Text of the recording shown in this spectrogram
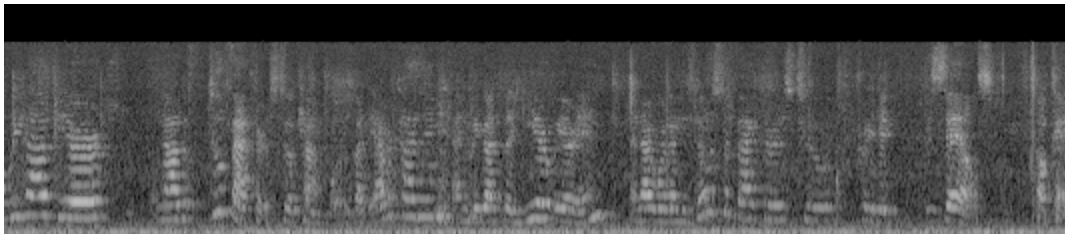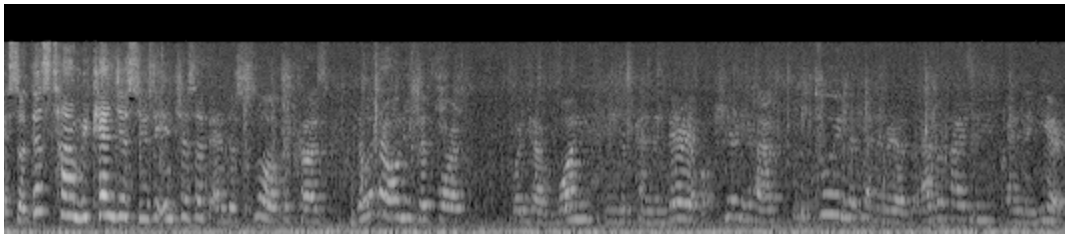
So we have here now the two factors to account for. We've got the advertising and we got the year we are in. And now we're going to use those two factors to predict the sales. Okay, so this time we can't just use the intercept and the slope because those are only good for when you have one independent variable. Here you have two independent variables, advertising and the year.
